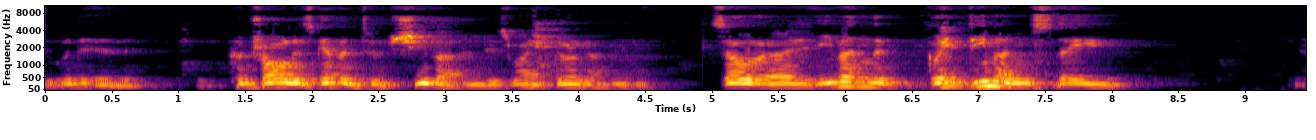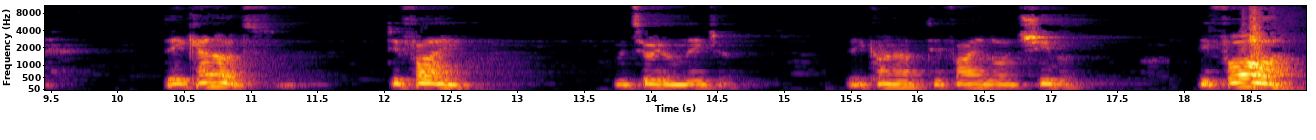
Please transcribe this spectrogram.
uh, control is given to Shiva and his wife Durga. So uh, even the great demons, they they cannot defy material nature. They cannot defy Lord Shiva. Before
